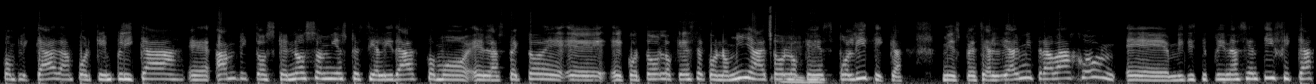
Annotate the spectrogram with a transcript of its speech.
complicada porque implica eh, ámbitos que no son mi especialidad, como el aspecto de eh, eco- todo lo que es economía, todo lo que es política. Mi especialidad mi trabajo, eh, mi disciplina científica,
